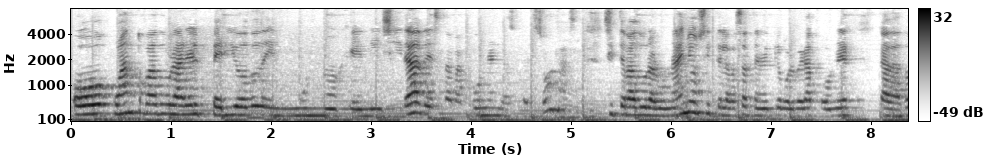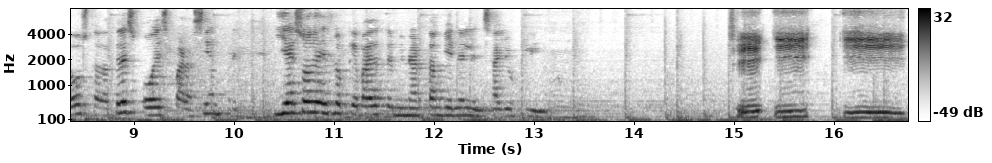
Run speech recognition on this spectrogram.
o cuánto va a durar el periodo de inmunogenicidad de esta vacuna en las personas. Si te va a durar un año, si te la vas a tener que volver a poner cada dos, cada tres o es para siempre. Y eso es lo que va a determinar también el ensayo clínico. Sí, y, y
